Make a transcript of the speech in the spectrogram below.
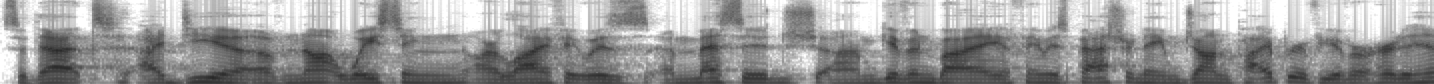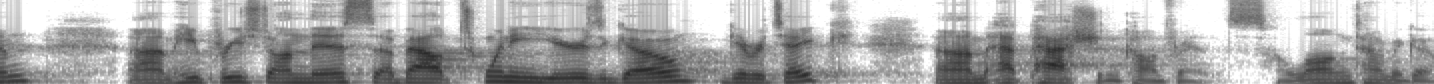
So, that idea of not wasting our life, it was a message um, given by a famous pastor named John Piper, if you ever heard of him. Um, he preached on this about 20 years ago, give or take, um, at Passion Conference, a long time ago.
